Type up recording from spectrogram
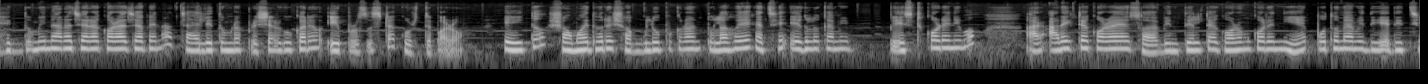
একদমই নাড়াচাড়া করা যাবে না, চাইলে তোমরা প্রেশার কুকারেও এই প্রসেসটা করতে পারো। এই তো, সময় ধরে সবগুলো উপকরণ তোলা হয়ে গেছে, এগুলোকে আমি পেস্ট করে নিব। আর আরেকটা কড়াইয়ে সয়াবিন তেলটা গরম করে নিয়ে প্রথমে আমি দিয়ে দিচ্ছি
